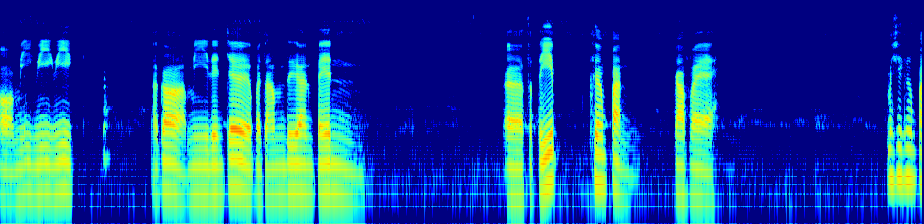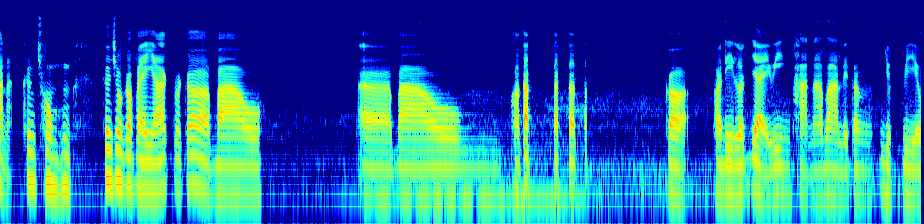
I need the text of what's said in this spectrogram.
อ๋อ มีอีก มีอีก มีอีก แล้วก็มีเรนเจอร์ประจำเดือนเป็น เอ่อ สตีฟ เครื่องปั่น กาแฟ ไม่ใช่เครื่องปั่นอะเครื่องชง เครื่องชงกาแฟยักษ์ แล้วก็บาว เอ่อ บาว ขอตัด ตัดตัดตัดก็ พอดีรถใหญ่วิ่งผ่านหน้าบ้านเลยต้องหยุดวิดีโอ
